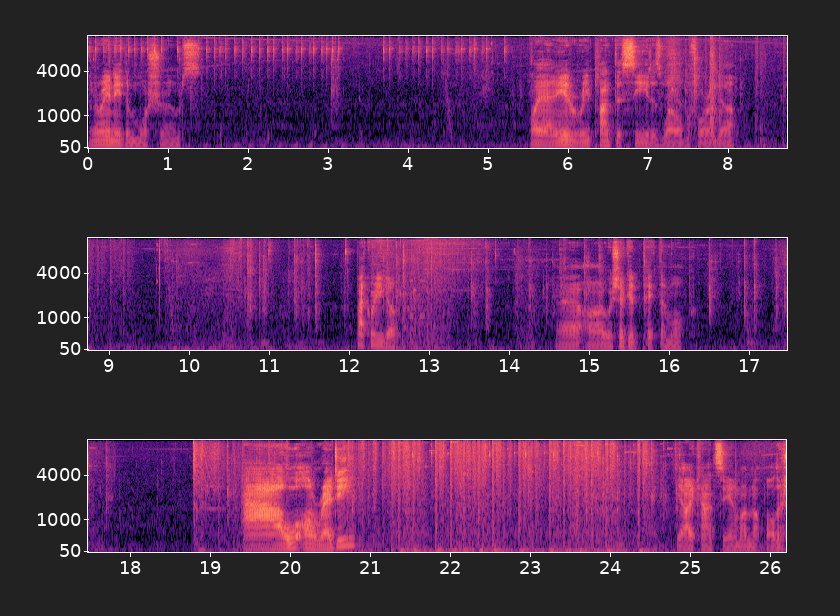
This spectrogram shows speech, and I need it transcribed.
I don't really need the mushrooms. Oh yeah, I need to replant this seed as well before I go. Back where you go. Uh, oh, I wish I could pick them up. Ow, already? Yeah, I can't see him. I'm not bothered.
